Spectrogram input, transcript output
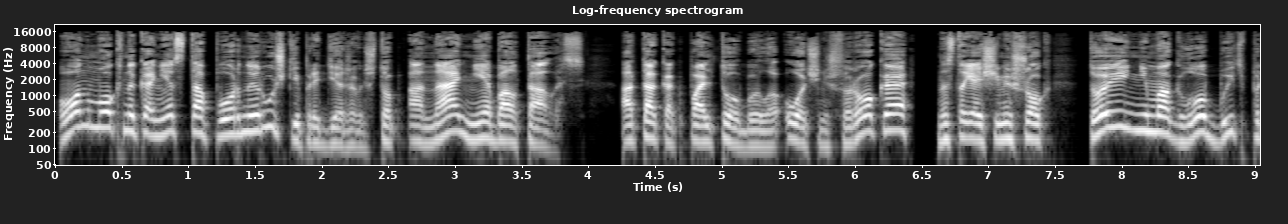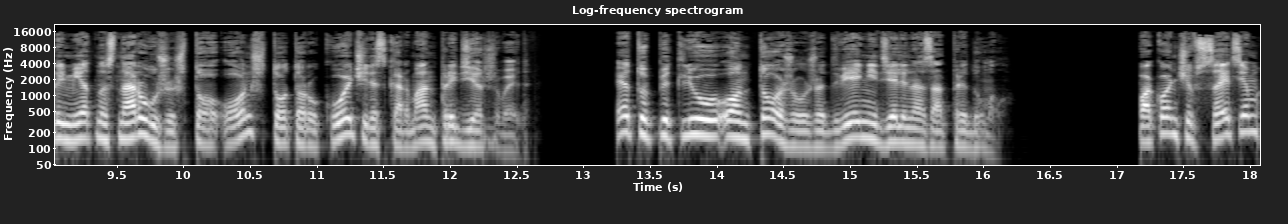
он мог, наконец, топорной ручки придерживать, чтобы она не болталась. А так как пальто было очень широкое, настоящий мешок, то и не могло быть приметно снаружи, что он что-то рукой через карман придерживает. Эту петлю он тоже уже две недели назад придумал. Покончив с этим,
